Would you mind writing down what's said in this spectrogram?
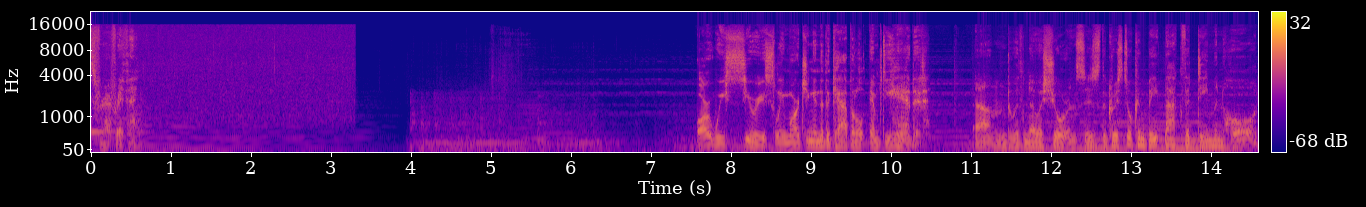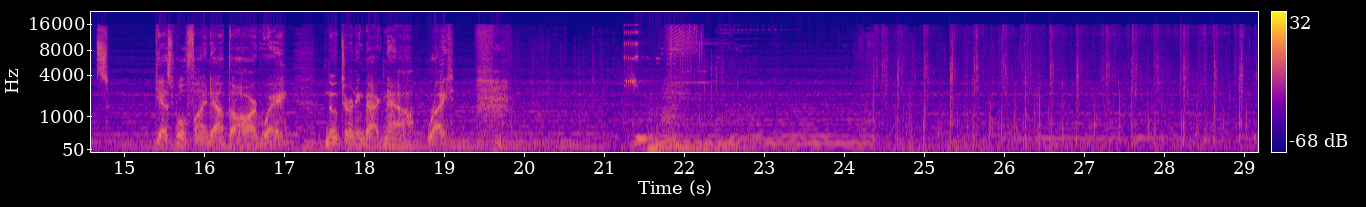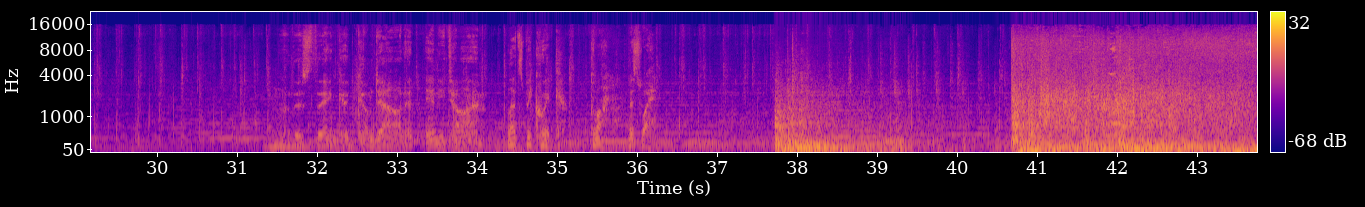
For everything. Are we seriously marching into the capital empty-handed? And with no assurances, the crystal can beat back the demon hordes. Guess we'll find out the hard way. No turning back now, right? This thing could come down at any time. Let's be quick. Come on, this way.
